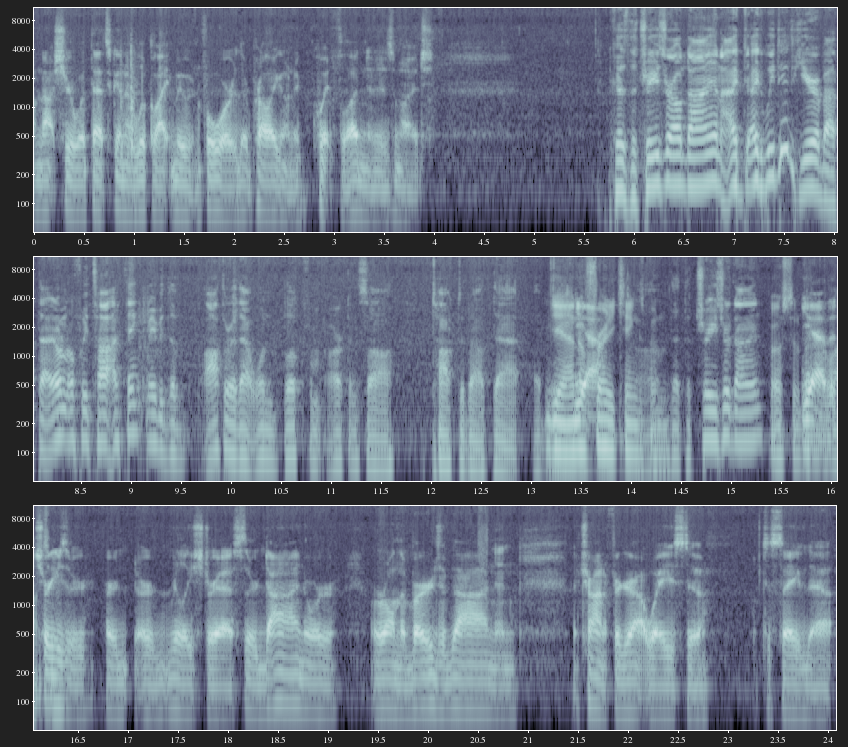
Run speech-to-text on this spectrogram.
I'm not sure what that's going to look like moving forward. They're probably going to quit flooding it as much. Because the trees are all dying. I, I- we did hear about that. I don't know if we talked. I think maybe the author of that one book from Arkansas talked about that. Yeah, I know Yeah. Freddie King's been um, that the trees are dying. posted about Yeah, the trees are, are, are really stressed. They're dying or, or on the verge of dying, and they're trying to figure out ways to, to save that.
